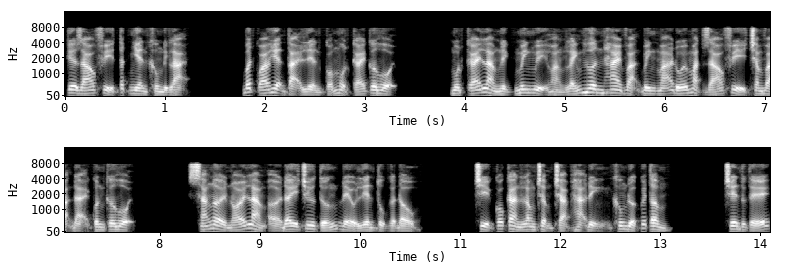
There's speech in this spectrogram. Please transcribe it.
kia giáo phỉ tất nhiên không địch lại. Bất quá hiện tại liền có một cái cơ hội. Một cái làm lịch minh ngụy hoàng lánh hơn hai vạn binh mã đối mặt giáo phỉ trăm vạn đại quân cơ hội. Sáng ngời nói làm ở đây chư tướng đều liên tục gật đầu chỉ có càn long chậm chạp hạ định không được quyết tâm. Trên thực tế,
